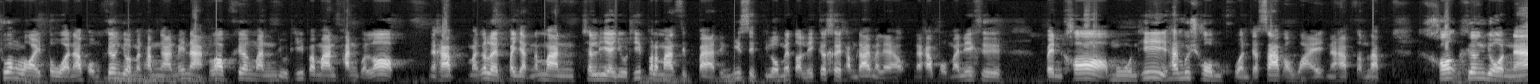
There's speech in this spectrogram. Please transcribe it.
ช่วงลอยตัวนะผมเครื่องยนต์มันทำงานไม่หนักรอบเครื่องมันอยู่ที่ประมาณพันกว่ารอบนะครับมันก็เลยประหยัดน้ำมันเฉลี่ยอยู่ที่ประมาณ 18-20 กิโลเมตรต่อลิตรก็เคยทำได้มาแล้วนะครับผมอันนี้คือ เป็นข้อมูลที่ท่านผู้ชมควรจะทราบเอาไว้นะครับสำหรับเครื่องยนต์นะ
